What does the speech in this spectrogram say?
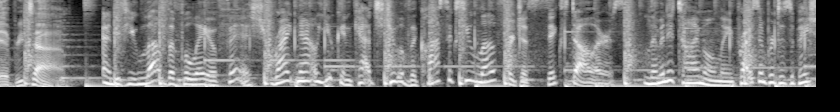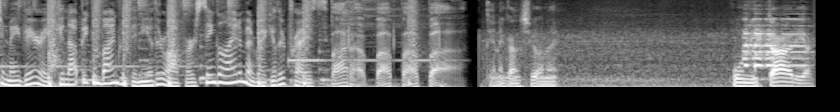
Every time. And if you love the Filet-O-Fish, right now you can catch two of the classics you love for just $6. Limited time only. Price and participation may vary. Cannot be combined with any other offer. Single item at regular price. Ba da ba ba ba. tiene canciones unitarias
